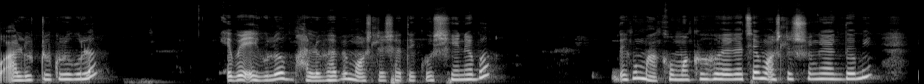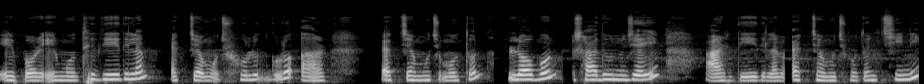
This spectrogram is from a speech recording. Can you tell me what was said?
আলুর টুকরোগুলো। এবার এগুলো ভালোভাবে মশলার সাথে কষিয়ে নেব। দেখুন, মাখো মাখো হয়ে গেছে মশলার সঙ্গে একদমই। এরপর এর মধ্যে দিয়ে দিলাম এক চামচ হলুদ গুঁড়ো আর এক চামচ মতন লবণ স্বাদ অনুযায়ী। আর দিয়ে দিলাম এক চামচ মতন চিনি।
